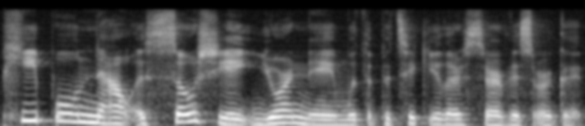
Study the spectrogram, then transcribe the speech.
people now associate your name with a particular service or good.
